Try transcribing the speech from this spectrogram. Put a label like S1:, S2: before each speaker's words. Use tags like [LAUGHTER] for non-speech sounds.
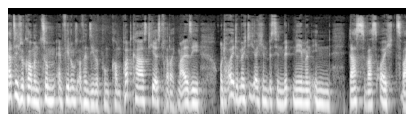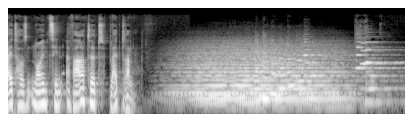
S1: Herzlich willkommen zum Empfehlungsoffensive.com Podcast. Hier ist Frederik Malsi und heute möchte ich euch ein bisschen mitnehmen in das, was euch 2019 erwartet. Bleibt dran.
